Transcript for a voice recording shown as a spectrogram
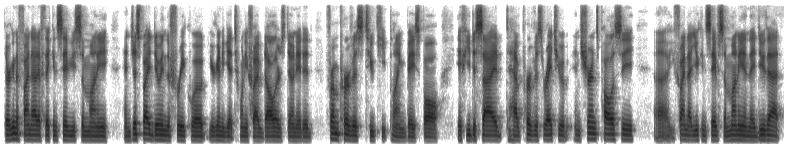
They're going to find out if they can save you some money. And just by doing the free quote, you're going to get $25 donated from Purves to keep playing baseball. If you decide to have Purves write you an insurance policy, uh, you find out you can save some money and they do that,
